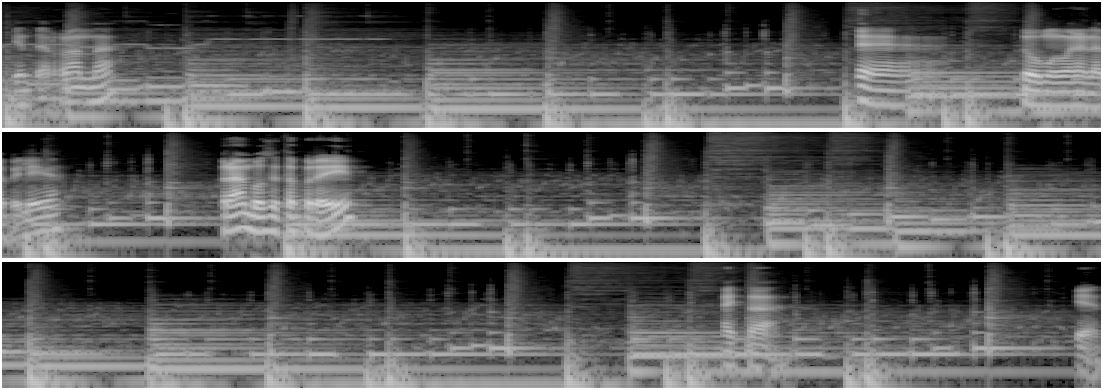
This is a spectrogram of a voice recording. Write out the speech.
siguiente ronda. Eh, estuvo muy buena la pelea. Fran, ¿vos estás por ahí? Ahí está. Bien.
